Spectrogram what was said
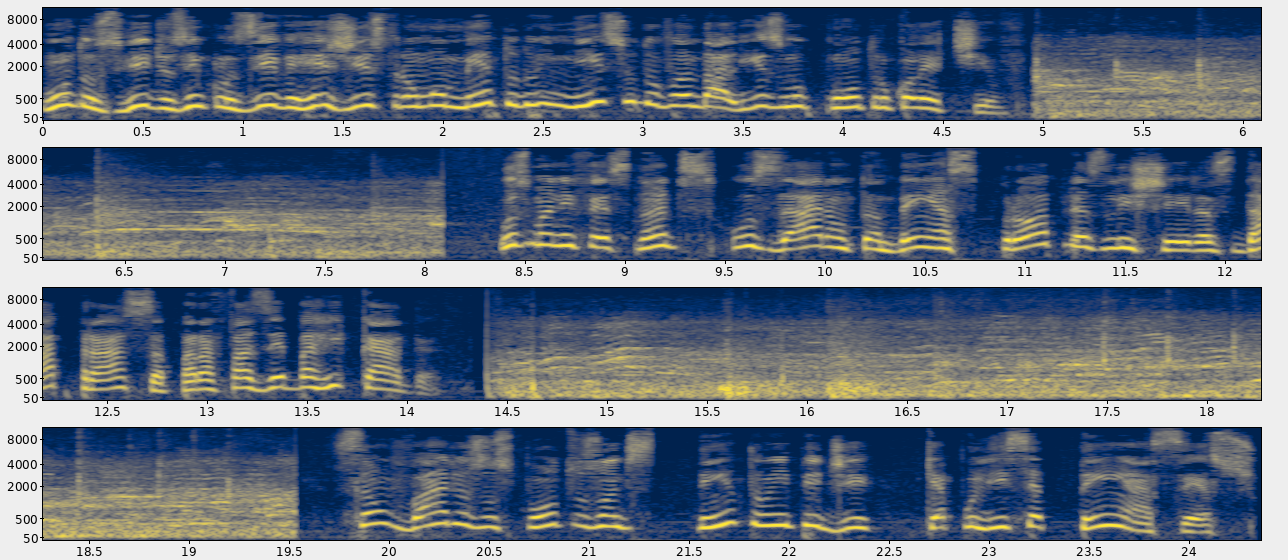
Um dos vídeos, inclusive, registra o momento do início do vandalismo contra o coletivo. Os manifestantes usaram também as próprias lixeiras da praça para fazer barricada. São vários os pontos onde tentam impedir que a polícia tenha acesso.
